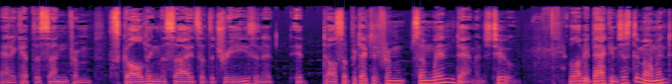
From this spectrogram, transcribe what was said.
and it kept the sun from scalding the sides of the trees, and it, it also protected from some wind damage, too. Well, I'll be back in just a moment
